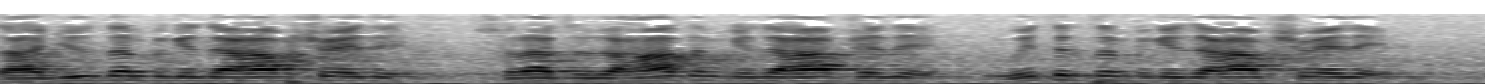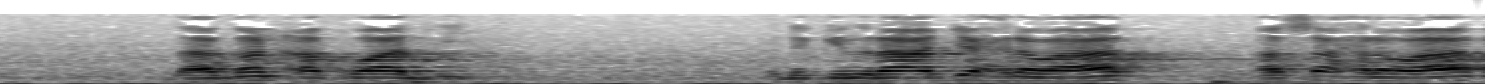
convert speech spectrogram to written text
تاجود تم کی ذہاب شوے دے سرات الحاتم کی ذہاب شوے دے، وطر تم کی ذہاب شوے دے۔ داگن اقوال دی۔ لیکن راجح روات اصح روات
